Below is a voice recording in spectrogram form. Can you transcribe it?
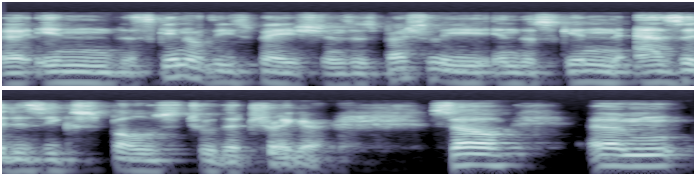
uh, in the skin of these patients, especially in the skin as it is exposed to the trigger. So um,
